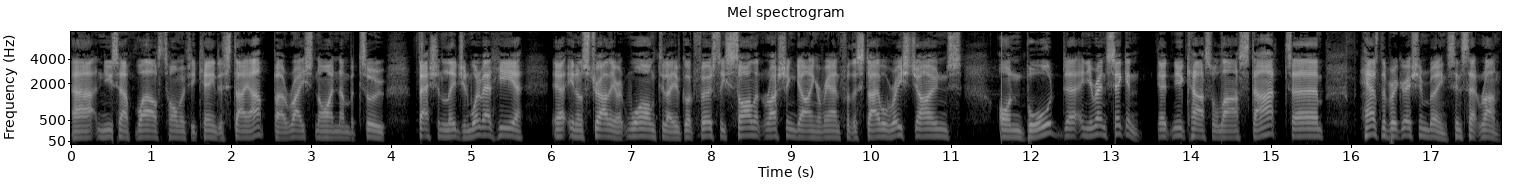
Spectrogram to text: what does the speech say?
uh, New South Wales time. If you're keen to stay up, uh, race nine, number two, Fashion Legend. What about here? Uh, in Australia at Wyong today, you've got firstly Silent Russian going around for the stable. Reece Jones on board, uh, and you ran second at Newcastle last start. Um, how's the progression been since that run?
